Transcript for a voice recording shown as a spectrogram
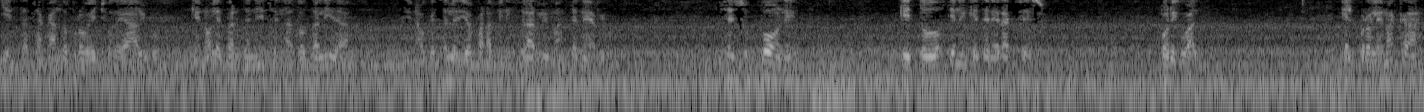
y está sacando provecho de algo que no le pertenece en la totalidad, sino que se le dio para administrarlo y mantenerlo, se supone que todos tienen que tener acceso por igual. El problema acá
